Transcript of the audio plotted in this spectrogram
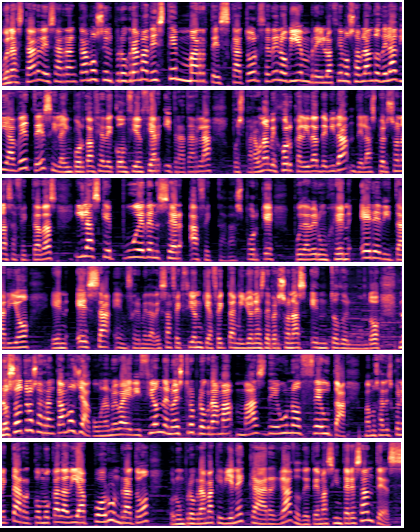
Buenas tardes. Arrancamos el programa de este martes 14 de noviembre y lo hacemos hablando de la diabetes y la importancia de concienciar y tratarla pues para una mejor calidad de vida de las personas afectadas y las que pueden ser afectadas, porque puede haber un gen hereditario en esa enfermedad, esa afección que afecta a millones de personas en todo el mundo. Nosotros arrancamos ya con una nueva edición de nuestro programa Más de uno Ceuta. Vamos a desconectar como cada día por un rato con un programa que viene cargado de temas interesantes.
